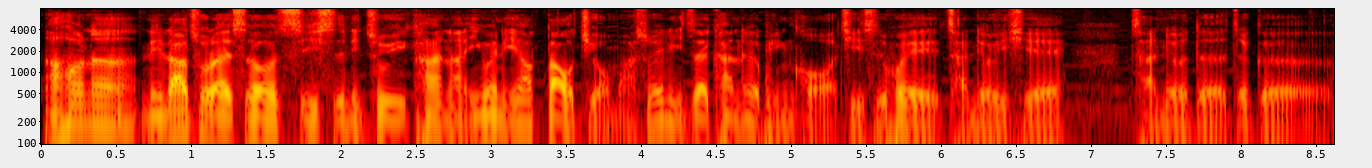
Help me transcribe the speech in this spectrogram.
然后呢，你拉出来的时候，其实你注意看啊，因为你要倒酒嘛，所以你在看那个瓶口啊，其实会残留一些。残留的这个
